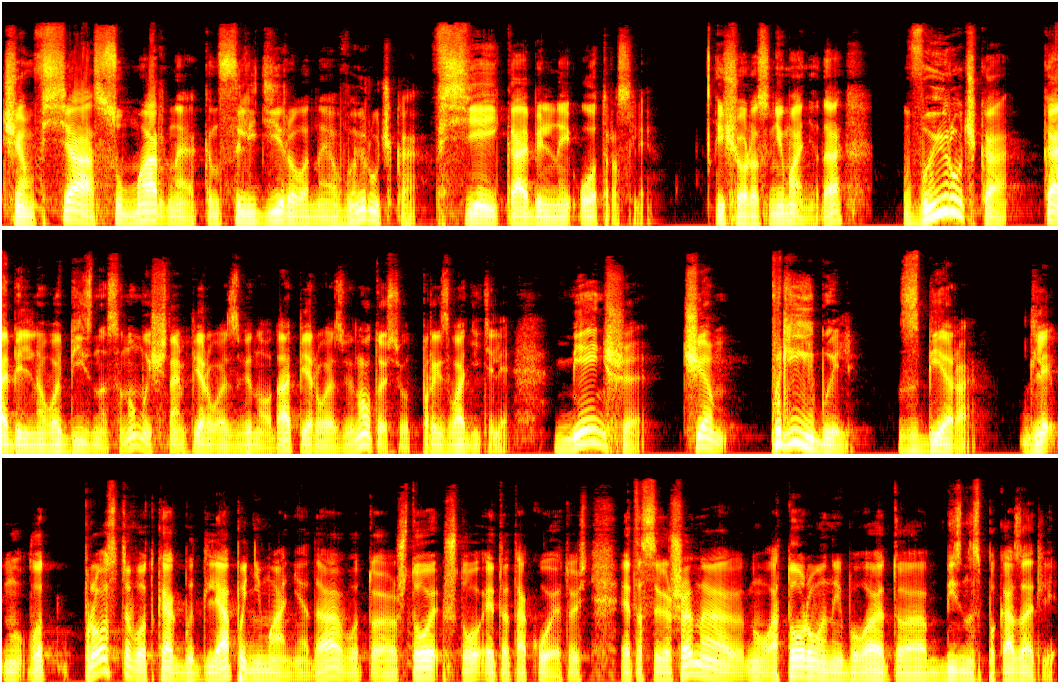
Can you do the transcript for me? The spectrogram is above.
чем вся суммарная консолидированная выручка всей кабельной отрасли. Еще раз внимание, да, выручка кабельного бизнеса, ну, мы считаем первое звено, да, первое звено, то есть вот производители, меньше, чем прибыль Сбера. Для, ну, вот просто вот как бы для понимания, да, вот э, что, что это такое. То есть это совершенно, ну, оторванные бывают а, бизнес-показатели.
